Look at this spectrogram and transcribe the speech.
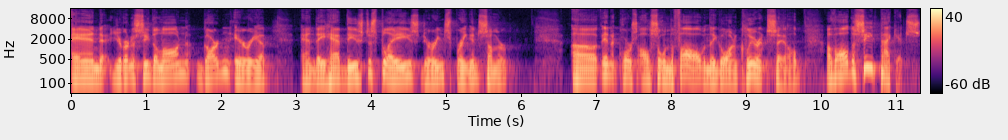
and you're going to see the lawn garden area. And they have these displays during spring and summer. Uh, and of course, also in the fall when they go on clearance sale of all the seed packets.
